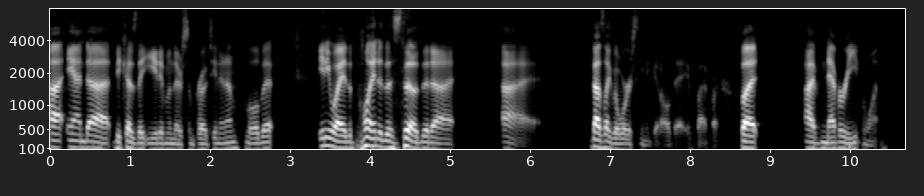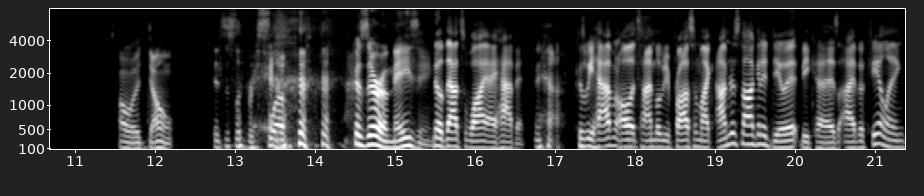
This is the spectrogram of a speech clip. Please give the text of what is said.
uh, and uh, because they eat them and there's some protein in them a little bit. Anyway, the point of this though that uh, uh, that's like the worst thing to get all day by far. But I've never eaten one. Oh, it don't. It's a slippery slope because they're amazing. no, that's why I haven't. Yeah. Because we have them all the time. They'll be frosted. I'm like, I'm just not going to do it because I have a feeling.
